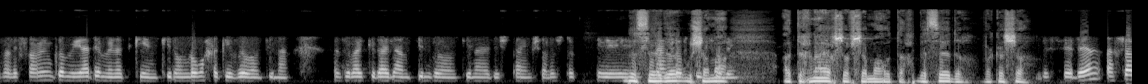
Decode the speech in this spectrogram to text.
אבל לפעמים גם מיד הם מנתקים, כאילו הם לא מחכים בממתינה. אז אולי כדאי להמתין בממתינה איזה שתיים, שלוש דקות. אה, בסדר, הוא שמע. הטכנאי עכשיו שמע אותך, בסדר, בבקשה. בסדר. עכשיו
